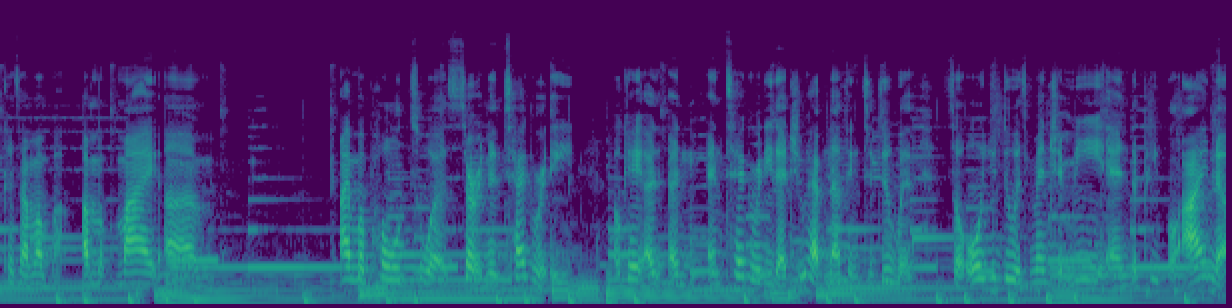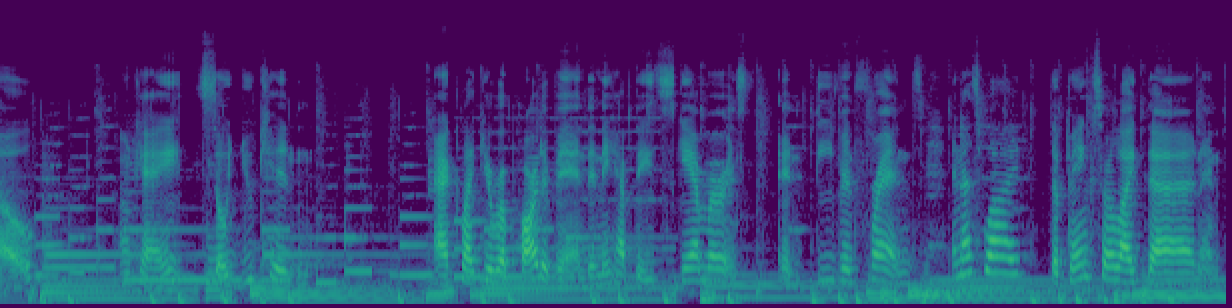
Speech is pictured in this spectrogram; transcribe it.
because I'm a, I'm my um, I'm uphold to a certain integrity, okay, an integrity that you have nothing to do with. So all you do is mention me and the people I know, okay so you can act like you're a part of it and then they have these scammer and, and thieving friends and that's why the banks are like that and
